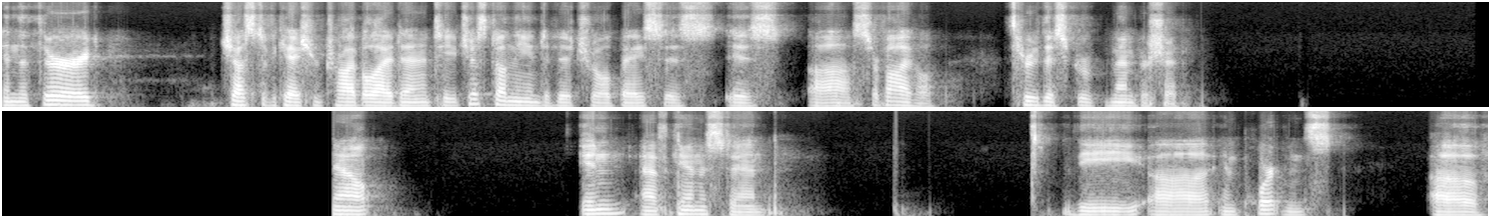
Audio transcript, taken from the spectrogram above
And the third justification of tribal identity, just on the individual basis, is uh, survival through this group membership. Now, in Afghanistan, the uh, importance of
